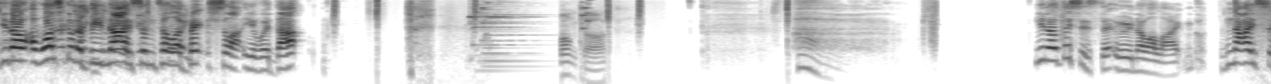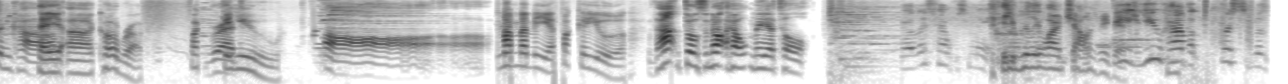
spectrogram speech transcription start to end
you know, I was gonna be nice good until I bitch slap you with that. Montard. You know, this is the Uno I like. Nice and calm. Hey, uh, Cobra, fuck Red. you. Aww. Mamma mia, fuck you. That does not help me at all. Well, this helps me. You really want to challenge me, Hey, bitch? you have a Christmas.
